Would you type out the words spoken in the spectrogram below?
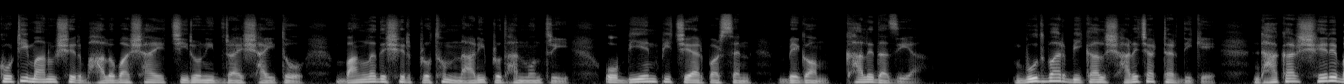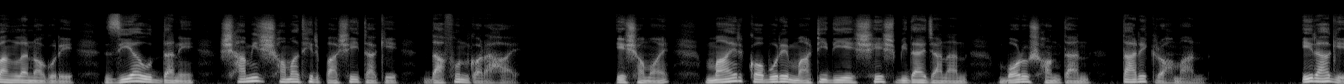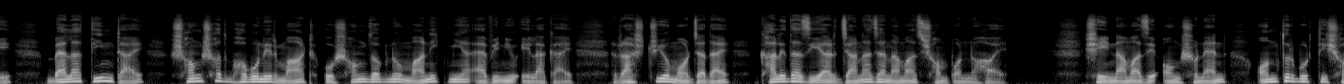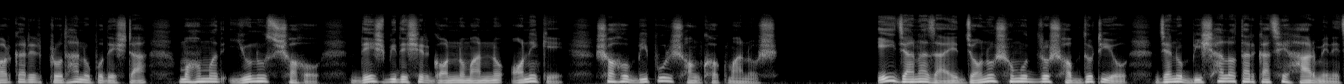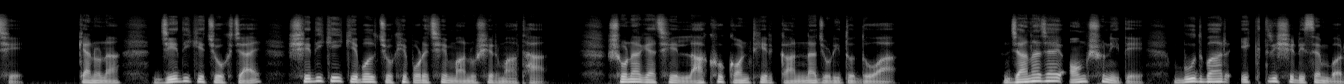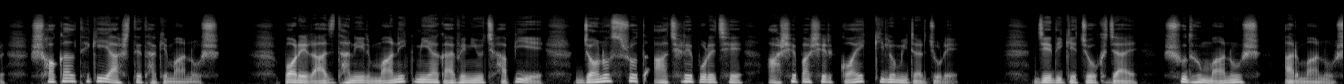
কোটি মানুষের ভালোবাসায় চিরনিদ্রায় শায়িত বাংলাদেশের প্রথম নারী প্রধানমন্ত্রী ও বিএনপি চেয়ারপারসন বেগম খালেদা জিয়া। বুধবার বিকাল সাড়ে চারটার দিকে ঢাকার শেরে বাংলা নগরে জিয়া উদ্যানে স্বামীর সমাধির পাশেই তাকে দাফন করা হয়। এ সময় মায়ের কবরে মাটি দিয়ে শেষ বিদায় জানান বড় সন্তান তারেক রহমান। এর আগে বেলা তিনটায় সংসদ ভবনের মাঠ ও সংলগ্ন মানিক মিয়া অ্যাভিনিউ এলাকায় রাষ্ট্রীয় মর্যাদায় খালেদা জিয়ার জানাজা নামাজ সম্পন্ন হয়। সেই নামাজে অংশ নেন অন্তর্বর্তী সরকারের প্রধান উপদেষ্টা মোহাম্মদ ইউনুস সহ দেশ বিদেশের গণ্যমান্য অনেকে সহ বিপুল সংখ্যক মানুষ। এই জানাজায় জনসমুদ্র শব্দটিও যেন বিশালতার কাছে হার মেনেছে। কেননা যেদিকে চোখ যায়, সেদিকেই কেবল চোখে পড়েছে মানুষের মাথা। শোনা গেছে লাখো কণ্ঠের কান্না জড়িত দোয়া। জানা যায় অংশ নিতে বুধবার একত্রিশে ডিসেম্বর সকাল থেকেই আসতে থাকে মানুষ। পরে রাজধানীর মানিক মিয়াক অ্যাভিনিউ ছাপিয়ে জনস্রোত আছড়ে পড়েছে আশেপাশের কয়েক কিলোমিটার জুড়ে। যেদিকে চোখ যায়, শুধু মানুষ আর মানুষ।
